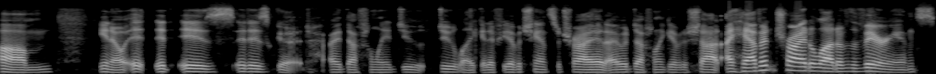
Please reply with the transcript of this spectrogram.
Um you know it it is it is good. I definitely do do like it. If you have a chance to try it i would definitely give it a shot. I haven't tried a lot of the variants.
